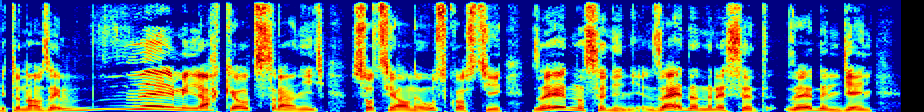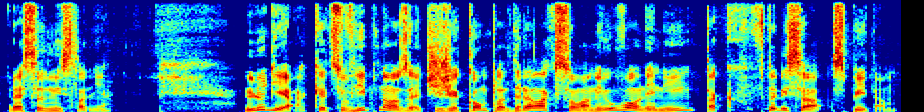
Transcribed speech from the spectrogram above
je to naozaj veľmi ľahké odstrániť sociálne úzkosti za jedno sedenie, za jeden reset, za jeden deň reset myslenia. Ľudia, keď sú v hypnoze, čiže komplet relaxovaní, uvoľnení, tak vtedy sa spýtam.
